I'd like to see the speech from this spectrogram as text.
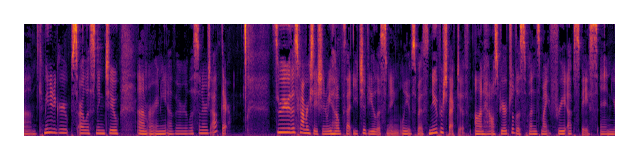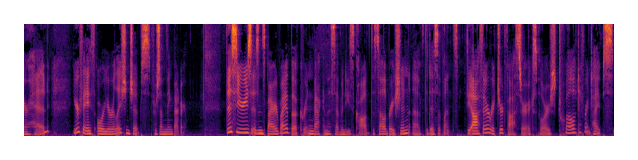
um, community groups are listening to, um, or any other listeners out there. Through this conversation, we hope that each of you listening leaves with new perspective on how spiritual disciplines might free up space in your head, your faith, or your relationships for something better. This series is inspired by a book written back in the 70s called The Celebration of the Disciplines. The author, Richard Foster, explores 12 different types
